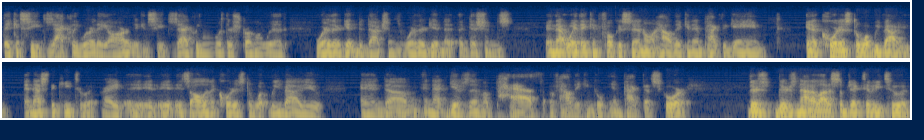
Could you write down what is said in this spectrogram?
they can see exactly where they are. They can see exactly what they're struggling with, where they're getting deductions, where they're getting additions and that way they can focus in on how they can impact the game in accordance to what we value and that's the key to it right it, it, it's all in accordance to what we value and um, and that gives them a path of how they can go impact that score. There's there's not a lot of subjectivity to it.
